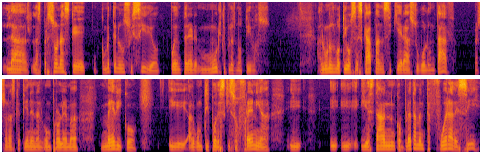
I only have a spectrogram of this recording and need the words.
Las, las personas que cometen un suicidio pueden tener múltiples motivos. Algunos motivos escapan siquiera a su voluntad. Personas que tienen algún problema médico y algún tipo de esquizofrenia y, y, están completamente fuera de sí.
